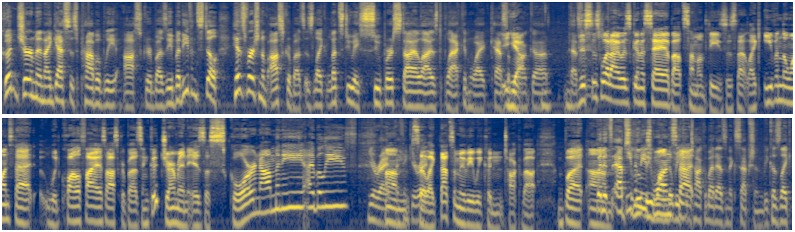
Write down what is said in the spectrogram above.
Good German, I guess, is probably Oscar buzzy, but even still, his version of Oscar buzz is like, let's do a super stylized black and white Casablanca. This is what I was gonna say about some of these is that like even the ones that would qualify as Oscar buzz and Good German is a score nominee, I believe. You're right. I Um, think you're right. so right. like that's a movie we couldn't talk about, but um, but it's even absolutely these one that ones we can talk about as an exception because, like,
